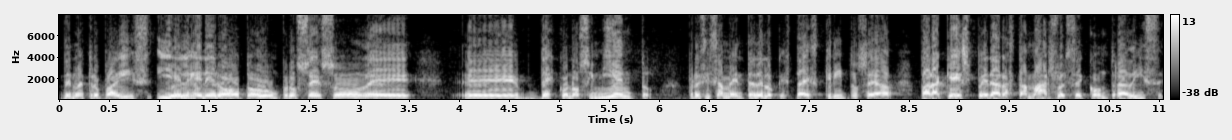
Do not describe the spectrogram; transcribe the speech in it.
de nuestro país y él generó todo un proceso de eh, desconocimiento precisamente de lo que está escrito, o sea, ¿para qué esperar hasta marzo? Él se contradice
